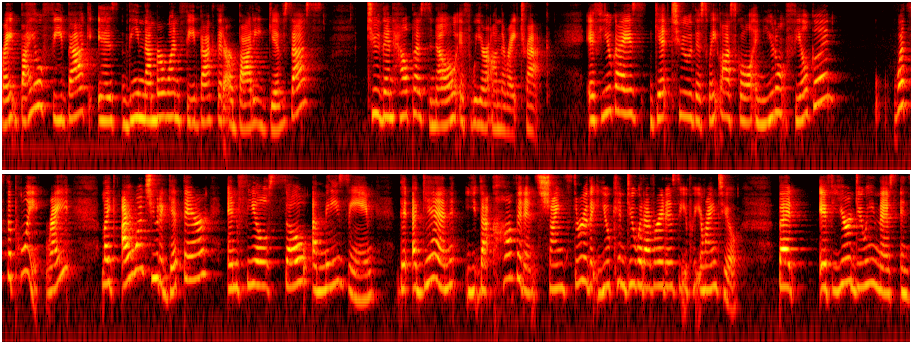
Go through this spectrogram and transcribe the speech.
right? Biofeedback is the number one feedback that our body gives us to then help us know if we are on the right track. If you guys get to this weight loss goal and you don't feel good, what's the point, right? Like, I want you to get there and feel so amazing that again, that confidence shines through that you can do whatever it is that you put your mind to. But if you're doing this in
